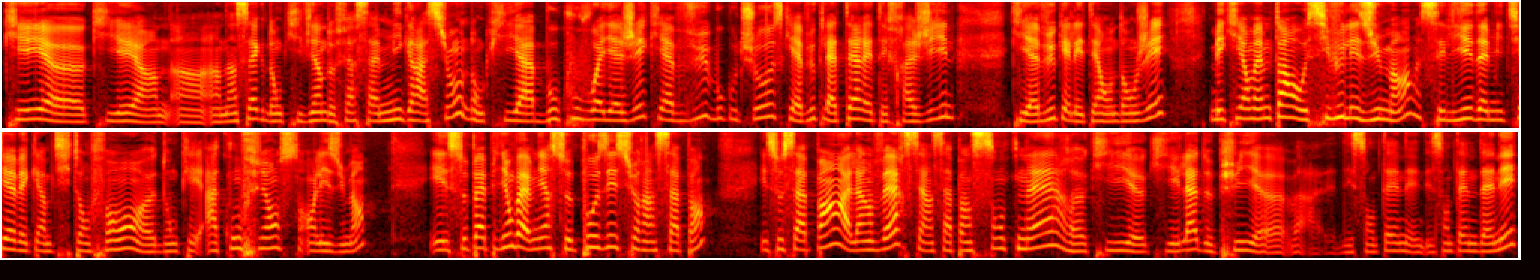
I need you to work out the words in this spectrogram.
qui est, euh, qui est un, insecte donc, qui vient de faire sa migration, donc qui a beaucoup voyagé, qui a vu beaucoup de choses, qui a vu que la Terre était fragile, qui a vu qu'elle était en danger, mais qui en même temps a aussi vu les humains. C'est lié d'amitié avec un petit enfant, euh, donc a confiance en les humains. Et ce papillon va venir se poser sur un sapin. Et ce sapin, à l'inverse, c'est un sapin centenaire euh, qui, euh, qui est là depuis euh, bah, des centaines et des centaines d'années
